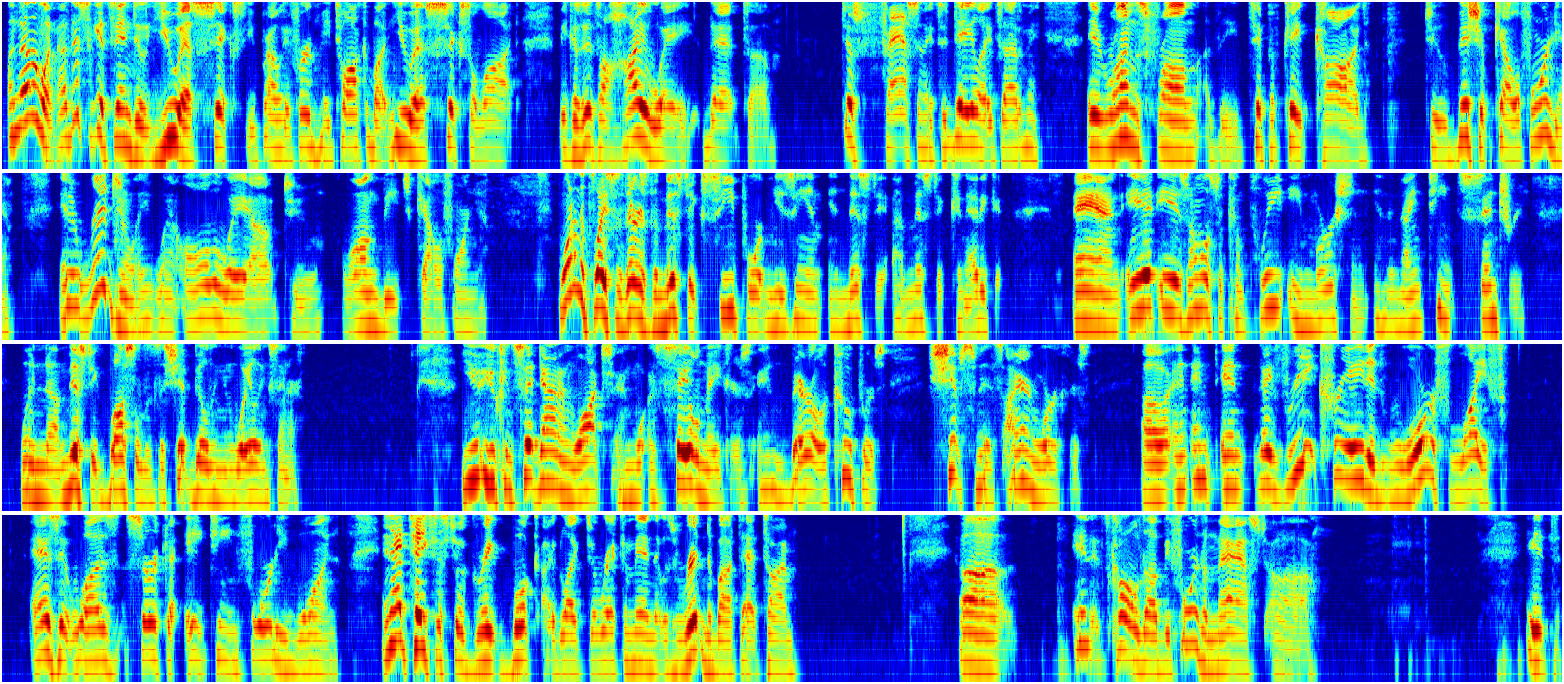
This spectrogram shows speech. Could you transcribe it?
another one. Now, this gets into US 6. You probably have heard me talk about US 6 a lot because it's a highway that uh, just fascinates the daylights out of me. It runs from the tip of Cape Cod to Bishop, California. It originally went all the way out to Long Beach, California. One of the places there is the Mystic Seaport Museum in Mystic, uh, Mystic, Connecticut. And it is almost a complete immersion in the 19th century when uh, Mystic bustled as a shipbuilding and whaling center. You, you can sit down and watch and sail makers and barrel of coopers, shipsmiths, iron workers, uh, and, and, and they've recreated wharf life as it was circa 1841. And that takes us to a great book I'd like to recommend that was written about that time. Uh, and it's called uh, Before the Mast. Uh, it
